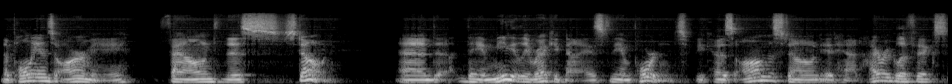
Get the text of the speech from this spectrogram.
Napoleon's army found this stone. And they immediately recognized the importance because on the stone it had hieroglyphics,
